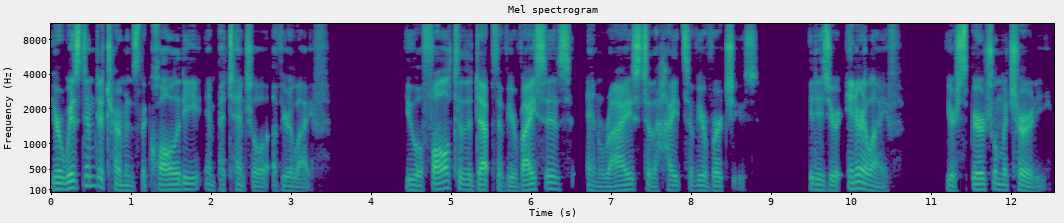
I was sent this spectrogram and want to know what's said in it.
Your wisdom determines the quality and potential of your life. You will fall to the depth of your vices and rise to the heights of your virtues. It is your inner life, your spiritual maturity,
